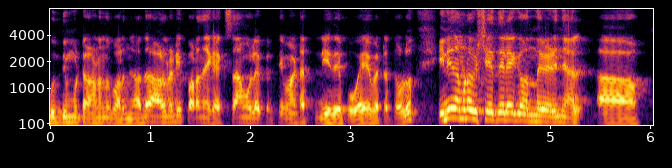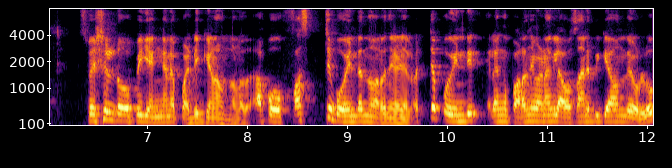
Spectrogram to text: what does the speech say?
ബുദ്ധിമുട്ടാണെന്ന് പറഞ്ഞു. അത് ആൾറെഡി പറഞ്ഞേക്കാം. എക്സാമുകളെ കൃത്യമായിട്ട് അറ്റൻഡ് ചെയ്തേ പോയേ പറ്റത്തുള്ളൂ. ഇനി നമ്മുടെ വിഷയത്തിലേക്ക് വന്നു കഴിഞ്ഞാൽ സ്പെഷ്യൽ ടോപ്പിക് എങ്ങനെ പഠിക്കണം എന്നുള്ളത്. അപ്പോൾ ഫസ്റ്റ് പോയിന്റ് എന്ന് പറഞ്ഞു കഴിഞ്ഞാൽ ഒറ്റ പോയിന്റ് അല്ലെങ്കിൽ പറഞ്ഞു വേണമെങ്കിൽ അവസാനിപ്പിക്കാവുന്നതേ ഉള്ളൂ.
